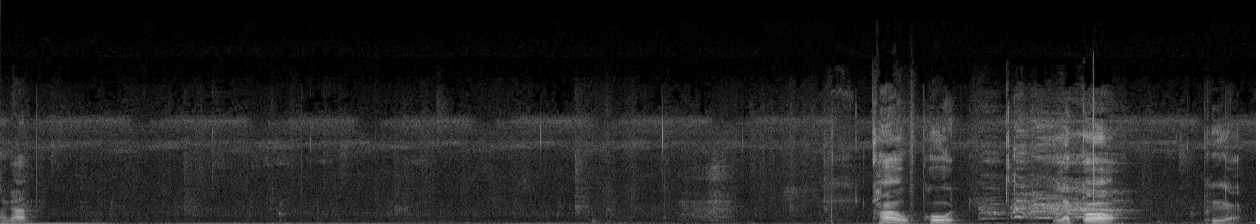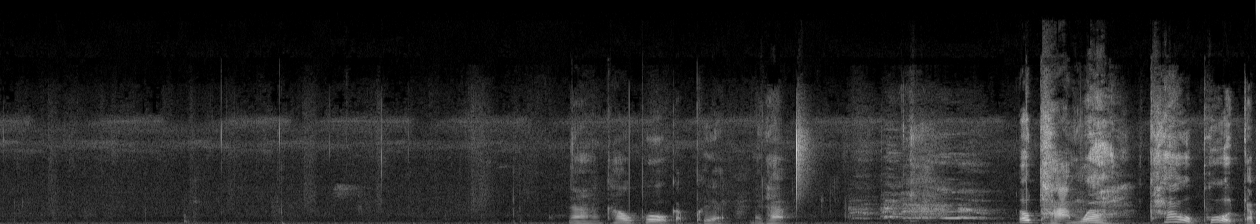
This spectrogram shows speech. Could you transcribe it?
นะครับ ข้าวโพด แล้วก็เผือกนะข้าวโพดกับเผือกนะครับ เราถามว่าข้าวโพดกับ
